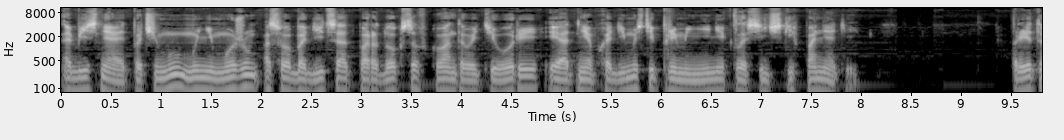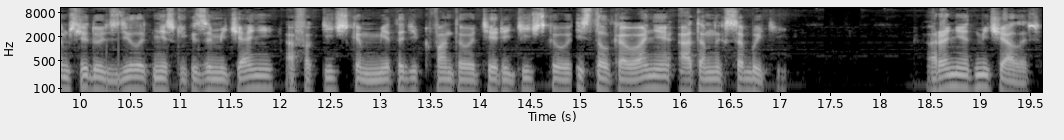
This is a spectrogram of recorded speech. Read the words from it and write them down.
объясняет, почему мы не можем освободиться от парадоксов квантовой теории и от необходимости применения классических понятий. При этом следует сделать несколько замечаний о фактическом методе квантово-теоретического истолкования атомных событий. Ранее отмечалось,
